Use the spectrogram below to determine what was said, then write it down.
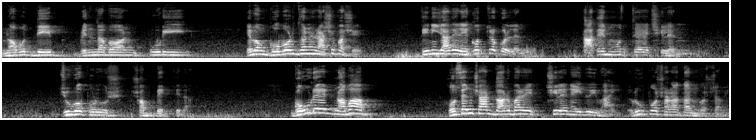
নবদ্বীপ, বৃন্দাবন, পুরী এবং গোবর্ধনের আশেপাশে তিনি যাদের একত্র করলেন, তাদের মধ্যে ছিলেন যুগপুরুষ সব ব্যক্তিরা। গৌড়ের নবাব হোসেন শাহর দরবারে ছিলেন এই দুই ভাই রূপ সনাতন গোস্বামী।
